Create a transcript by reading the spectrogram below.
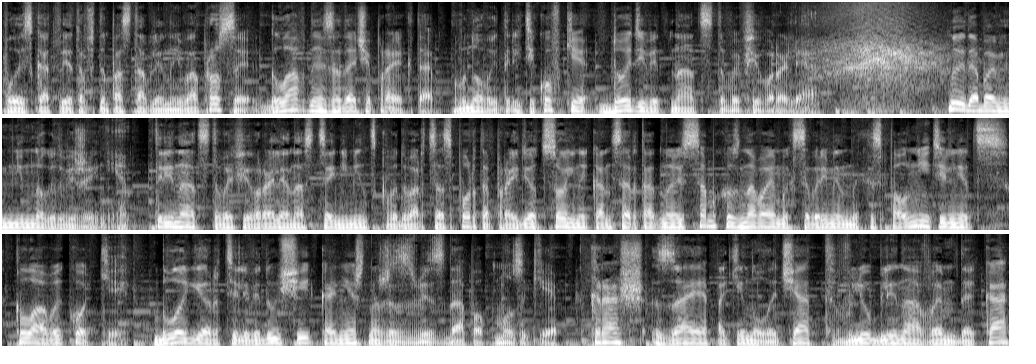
Поиск ответов на поставленные вопросы – главная задача проекта в Новой Третьяковке до 19 февраля. Ну и добавим немного движения. 13 февраля на сцене Минского дворца спорта пройдет сольный концерт одной из самых узнаваемых современных исполнительниц Клавы Кокки. Блогер, телеведущий, конечно же, звезда поп-музыки. Краш Зая покинула чат, влюблена в МДК.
